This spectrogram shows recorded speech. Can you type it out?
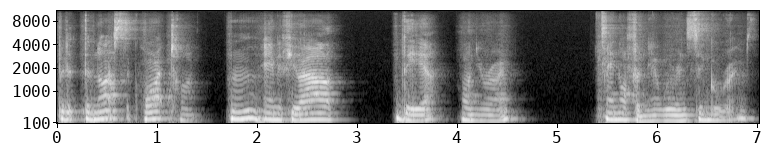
but it, the night's the quiet time, mm. and if you are there on your own, and often now we're in single rooms,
